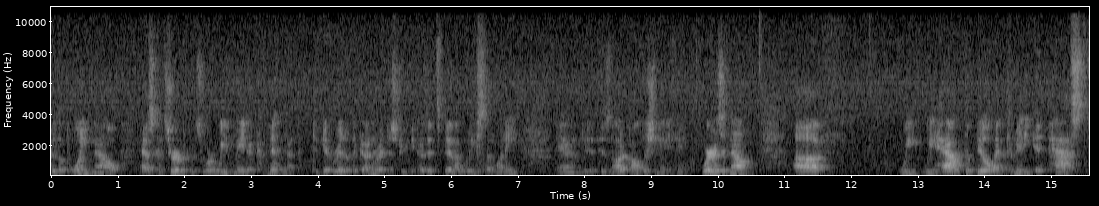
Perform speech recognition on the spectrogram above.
to the point now, as conservatives, where we've made a commitment to get rid of the gun registry because it's been a waste of money and it is not accomplishing anything. Where is it now? Uh, We, we have the bill at committee. It passed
